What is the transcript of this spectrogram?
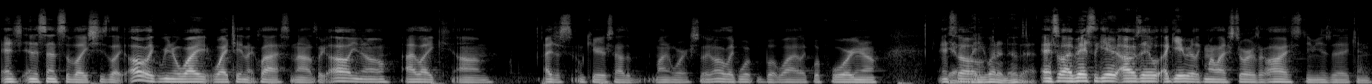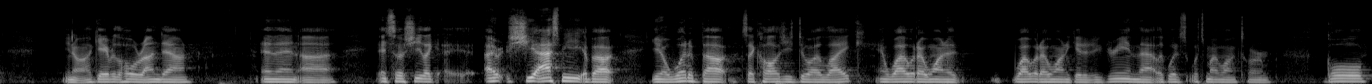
and in a sense of like she's like, oh, like you know why why taking that class? And I was like, oh, you know, I like um, I just I'm curious how the mind works. She's like, oh, like what, but why, like what for, you know? And Yeah, so why do you want to know that? and so I basically gave I was able I gave her like my life story. I was like, oh, I used to do music, and you know, I gave her the whole rundown, and then uh, and so she like I, she asked me about you know what about psychology do I like, and why would I want to why would I want to get a degree in that? Like, what's what's my long term goal?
